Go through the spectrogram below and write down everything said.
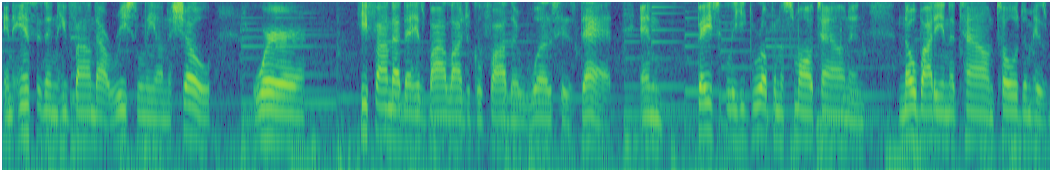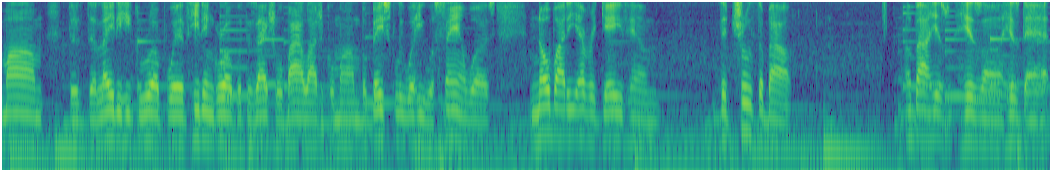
an incident he found out recently on the show where he found out that his biological father was his dad. And basically, he grew up in a small town, and nobody in the town told him his mom, the, the lady he grew up with, he didn't grow up with his actual biological mom. But basically, what he was saying was nobody ever gave him the truth about about his his uh, his dad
